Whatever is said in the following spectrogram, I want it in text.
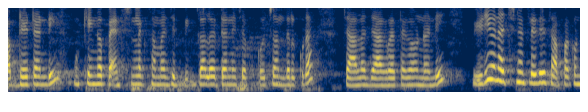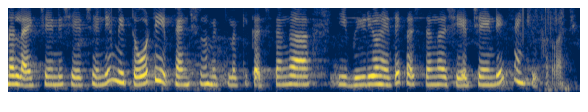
అప్డేట్ అండి. ముఖ్యంగా పెన్షన్లకు సంబంధించి బిగ్ అలర్ట్ అని చెప్పుకోవచ్చు. అందరూ కూడా చాలా జాగ్రత్తగా ఉండండి. వీడియో నచ్చినట్లయితే తప్పకుండా లైక్ చేయండి షేర్ చేయండి. మీ తోటి పెన్షన్ మిత్రులకి ఖచ్చితంగా ఈ వీడియోని అయితే ఖచ్చితంగా షేర్ చేయండి. థ్యాంక్ యూ ఫర్ వాచింగ్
